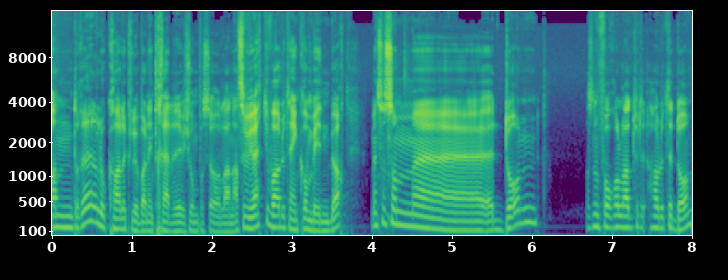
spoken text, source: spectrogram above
andre lokale klubbene i tredje divisjon på Sørlandet? Altså, Vi vet jo hva du tenker om Vindbjart, men sånn som uh, Don Hvilket forhold har du, har du til Don?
